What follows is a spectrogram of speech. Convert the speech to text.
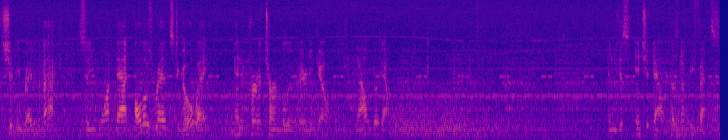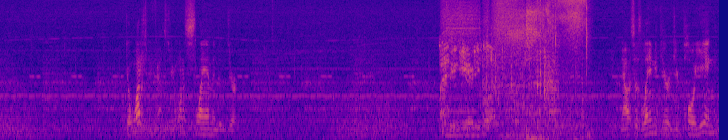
it should be red in the back. So you want that, all those reds to go away and for it to turn blue. There you go. Now we go down. And you just inch it down. It doesn't have to be fast. You don't want it to be fast. You don't want to slam into the dirt. Landing gear deployed. Now it says landing gear deploying.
